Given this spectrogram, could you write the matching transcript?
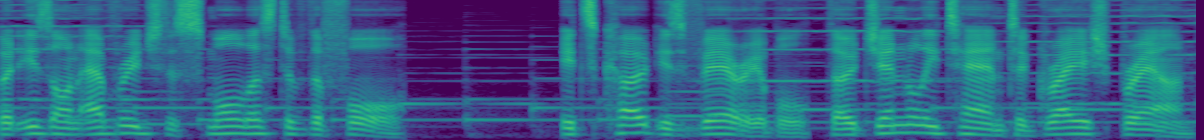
but is on average the smallest of the four. Its coat is variable, though generally tan to grayish-brown,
